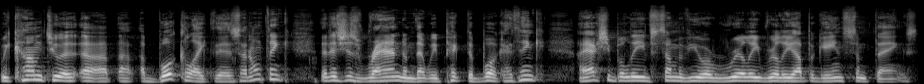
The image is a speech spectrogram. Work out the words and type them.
we come to a, a, a, book like this, I don't think that it's just random that we picked a book. I think, I actually believe some of you are really, really up against some things.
